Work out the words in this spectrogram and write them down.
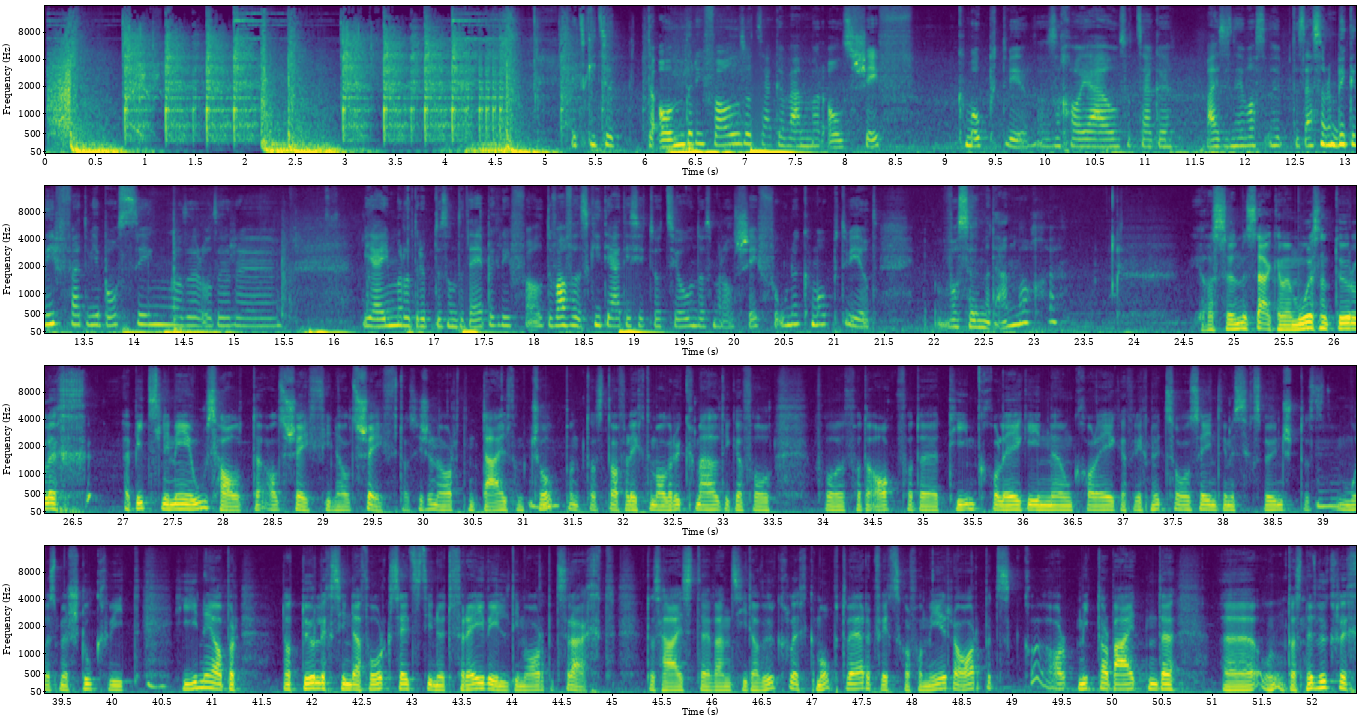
Jetzt gibt es ja den anderen Fall, sozusagen, wenn man als Chef gemobbt wird. Also kann ja auch sozusagen, ich weiß nicht, was, ob das auch so einen Begriff hat wie Bossing oder, oder äh, wie auch immer, oder ob das unter diesen Begriff fällt. Auf jeden Fall, es gibt ja auch die Situation, dass man als Chef gemobbt wird. Was soll man dann machen? Ja, was soll man sagen? Man muss natürlich ein bisschen mehr aushalten als Chefin, als Chef. Das ist eine Art ein Teil vom Job mhm. und dass da vielleicht einmal Rückmeldungen von, von, von, der, von den Teamkolleginnen und Kollegen vielleicht nicht so sind, wie man es sich wünscht, das mhm. muss man ein Stück weit mhm. hinnehmen, aber Natürlich sind auch Vorgesetzte nicht freiwillig im Arbeitsrecht. Das heißt, äh, wenn sie da wirklich gemobbt werden, vielleicht sogar von mehreren Arbeits Mitarbeitenden, äh, und das nicht wirklich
